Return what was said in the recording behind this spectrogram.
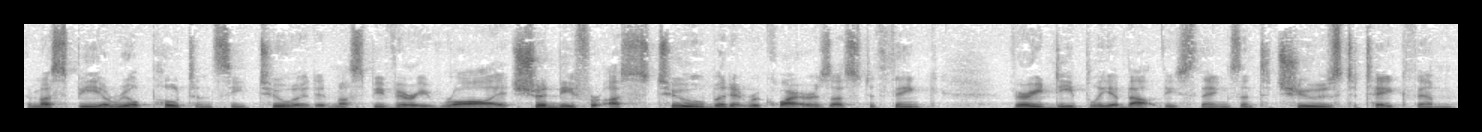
There must be a real potency to it. It must be very raw. It should be for us too, but it requires us to think very deeply about these things and to choose to take them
